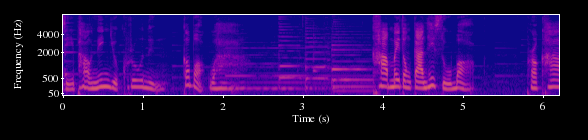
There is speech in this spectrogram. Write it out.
สีเผานิ่งอยู่ครู่หนึ่งก็บอกว่าข้าไม่ต้องการให้สูบอก เพราะข้า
